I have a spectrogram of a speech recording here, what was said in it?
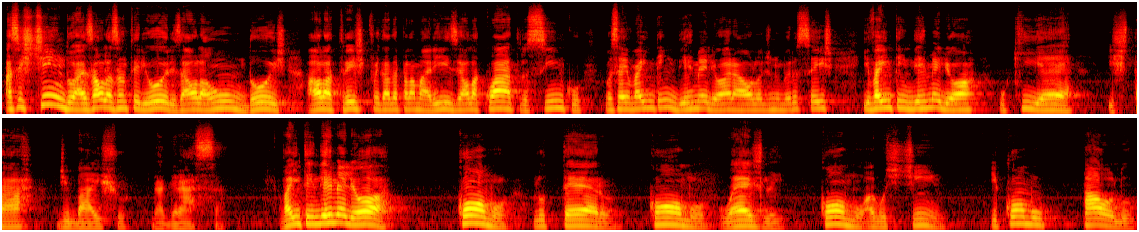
assistindo às aulas anteriores, a aula 1, 2, a aula 3 que foi dada pela Marise, a aula 4, 5, você vai entender melhor a aula de número 6 e vai entender melhor o que é estar debaixo da graça. Vai entender melhor como Lutero, como Wesley, como Agostinho e como Paulo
